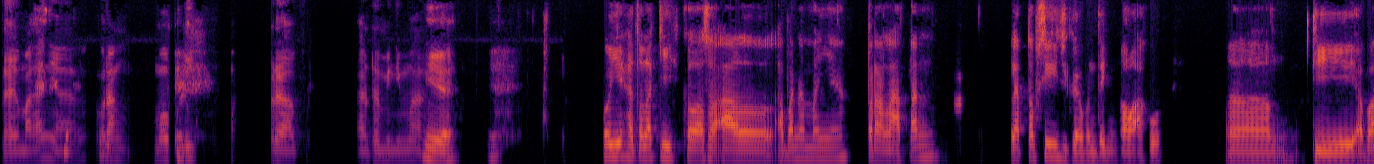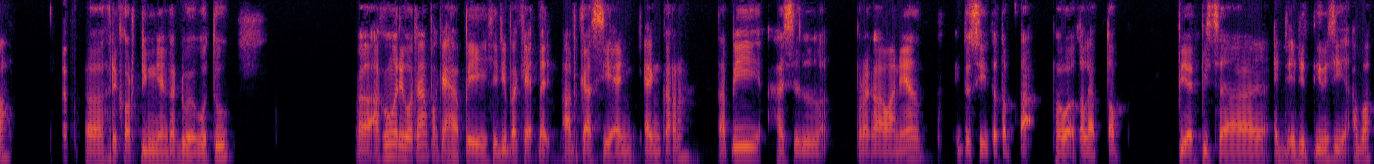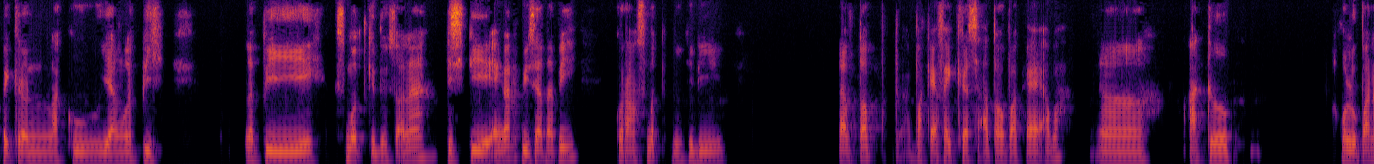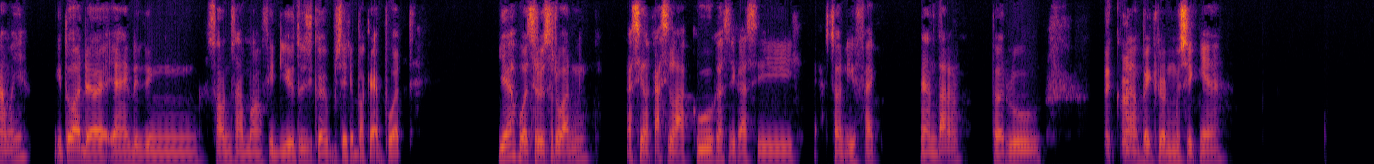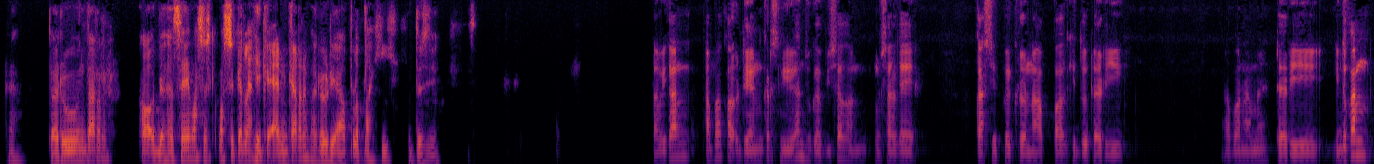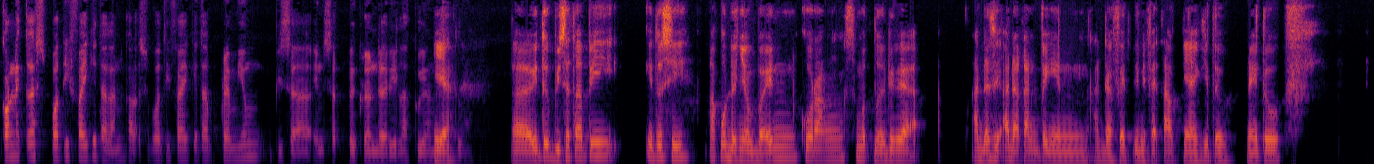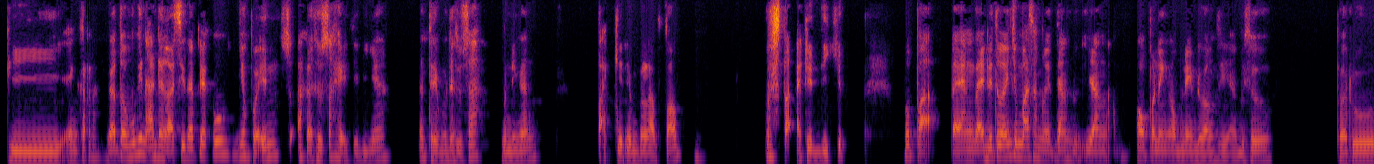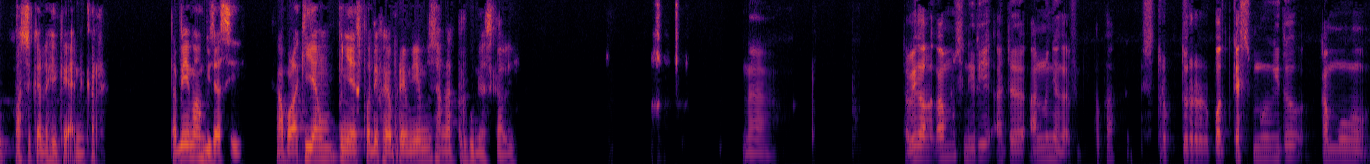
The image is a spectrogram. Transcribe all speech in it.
lah makanya orang mau beli berapa ada minimal Iya. Oh iya, satu lagi kalau soal apa namanya peralatan laptop sih juga penting kalau aku Em, di apa eh, recording yang kedua aku tuh eh, aku ngerecordnya pakai HP, jadi pakai aplikasi An- Anchor, tapi hasil perekamannya itu sih tetap tak bawa ke laptop biar bisa edit-edit ini sih apa background lagu yang lebih lebih smooth gitu. Soalnya di, di Anchor bisa tapi kurang smooth gitu. Jadi laptop pakai Vegas atau pakai apa eh, Adobe. Aku lupa namanya. Itu ada yang editing sound sama video itu juga bisa dipakai buat ya buat seru-seruan. Kasih kasih lagu kasih kasih sound effect. Nah ntar baru background. nah, background musiknya. Nah, baru ntar kalau udah selesai masuk masukin lagi ke Anchor baru diupload lagi. Gitu sih. Tapi kan apa kalau di Anchor sendiri kan juga bisa kan? Misalnya kasih background apa gitu dari apa namanya dari itu kan connect ke Spotify kita kan. Kalau Spotify kita premium bisa insert background dari lagu yang Iya. situ Eh, itu bisa tapi itu sih aku udah nyobain kurang smooth loh. Dia kayak ada sih ada kan pengen ada fade in fade outnya gitu. Nah itu di Anchor. Nggak tahu mungkin ada nggak sih tapi aku nyobain agak susah ya jadinya. Nah, daripada susah mendingan tak kirim ke laptop terus tak edit dikit. Lupa yang tadi itu cuma sama yang yang opening opening doang sih. Habis itu baru masukkan lagi ke Anchor. Tapi emang bisa sih. Apalagi yang punya Spotify Premium itu sangat berguna sekali. Nah. Tapi kalau kamu sendiri ada anunya nggak apa struktur podcastmu itu kamu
